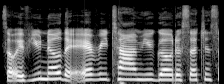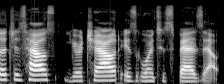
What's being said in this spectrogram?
So if you know that every time you go to such and such's house, your child is going to spaz out.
